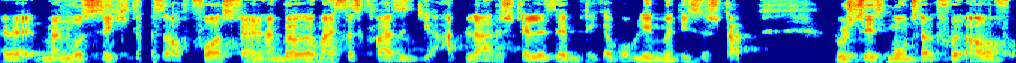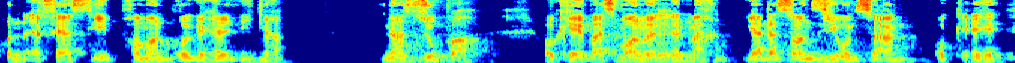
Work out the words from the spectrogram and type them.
Äh, man muss sich das auch vorstellen, ein Bürgermeister ist quasi die Abladestelle sämtlicher Probleme dieser Stadt. Du stehst Montag früh auf und erfährst, die Pommernbrücke hält nicht mehr. Na super. Okay, was wollen wir denn machen? Ja, das sollen Sie uns sagen. Okay,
